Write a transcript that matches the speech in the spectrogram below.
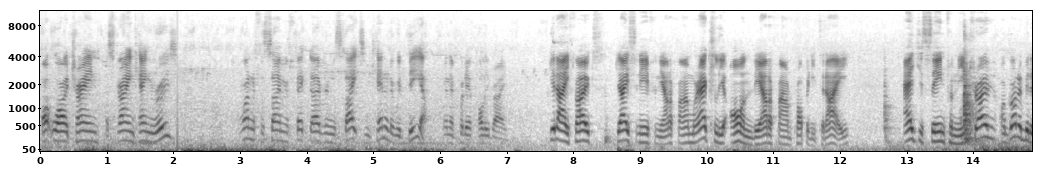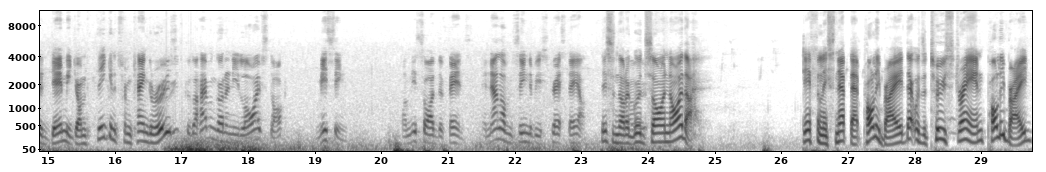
hot wire train Australian kangaroos? I wonder if the same effect over in the States and Canada with deer when they put out poly braid. G'day folks, Jason here from the Udder Farm. We're actually on the Udder Farm property today. As you've seen from the intro, I've got a bit of damage. I'm thinking it's from kangaroos because I haven't got any livestock missing on this side of the fence and none of them seem to be stressed out. This is not a good sign neither. Definitely snapped that poly braid. That was a two strand poly braid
